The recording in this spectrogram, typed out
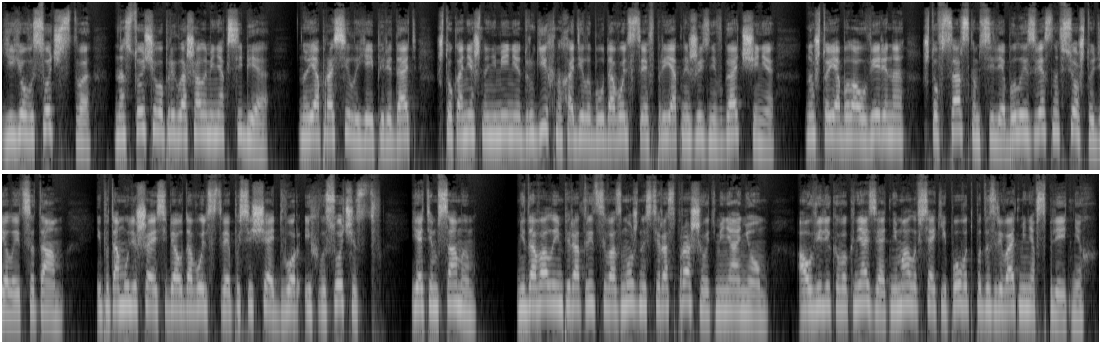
Ее высочество настойчиво приглашало меня к себе, но я просила ей передать, что, конечно, не менее других находила бы удовольствие в приятной жизни в Гатчине, но что я была уверена, что в царском селе было известно все, что делается там – и потому, лишая себя удовольствия посещать двор их высочеств, я тем самым не давала императрице возможности расспрашивать меня о нем, а у великого князя отнимала всякий повод подозревать меня в сплетнях.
